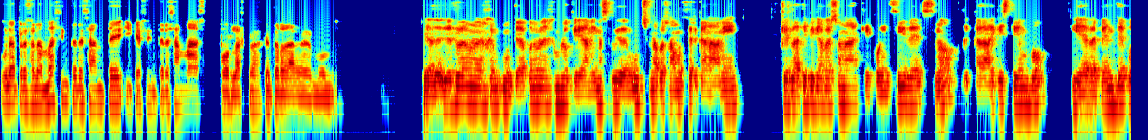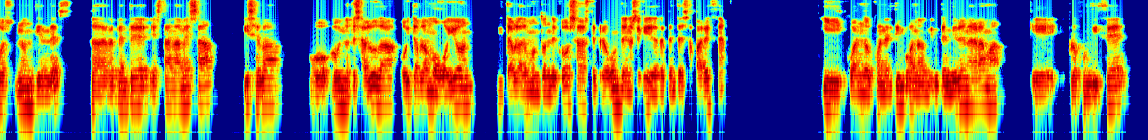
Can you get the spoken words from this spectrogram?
una persona más interesante y que se interesa más por las cosas que te rodean en el mundo. yo te voy, a un ejemplo, te voy a poner un ejemplo que a mí me ha servido de mucho, una persona muy cercana a mí, que es la típica persona que coincides, ¿no? Cada X tiempo y de repente pues no entiendes. O sea, de repente está en la mesa y se va, o hoy no te saluda, hoy te habla mogollón y te habla de un montón de cosas, te pregunta y no sé qué, y de repente desaparece. Y cuando con el tiempo, cuando entendí el enagrama, que profundicé,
